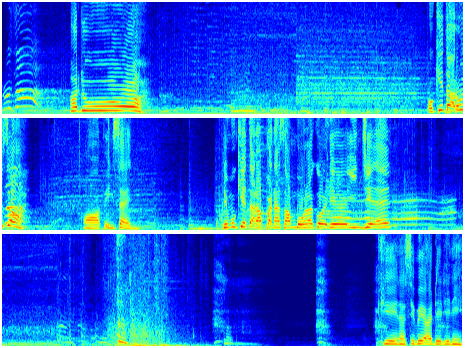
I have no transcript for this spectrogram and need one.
Rosa? Aduh. Okey tak Rosa? Oh, pingsan. Dia mungkin tak dapat nak sambung lah kot. Dia injured kan. Okey, nasib baik ada dia ni.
